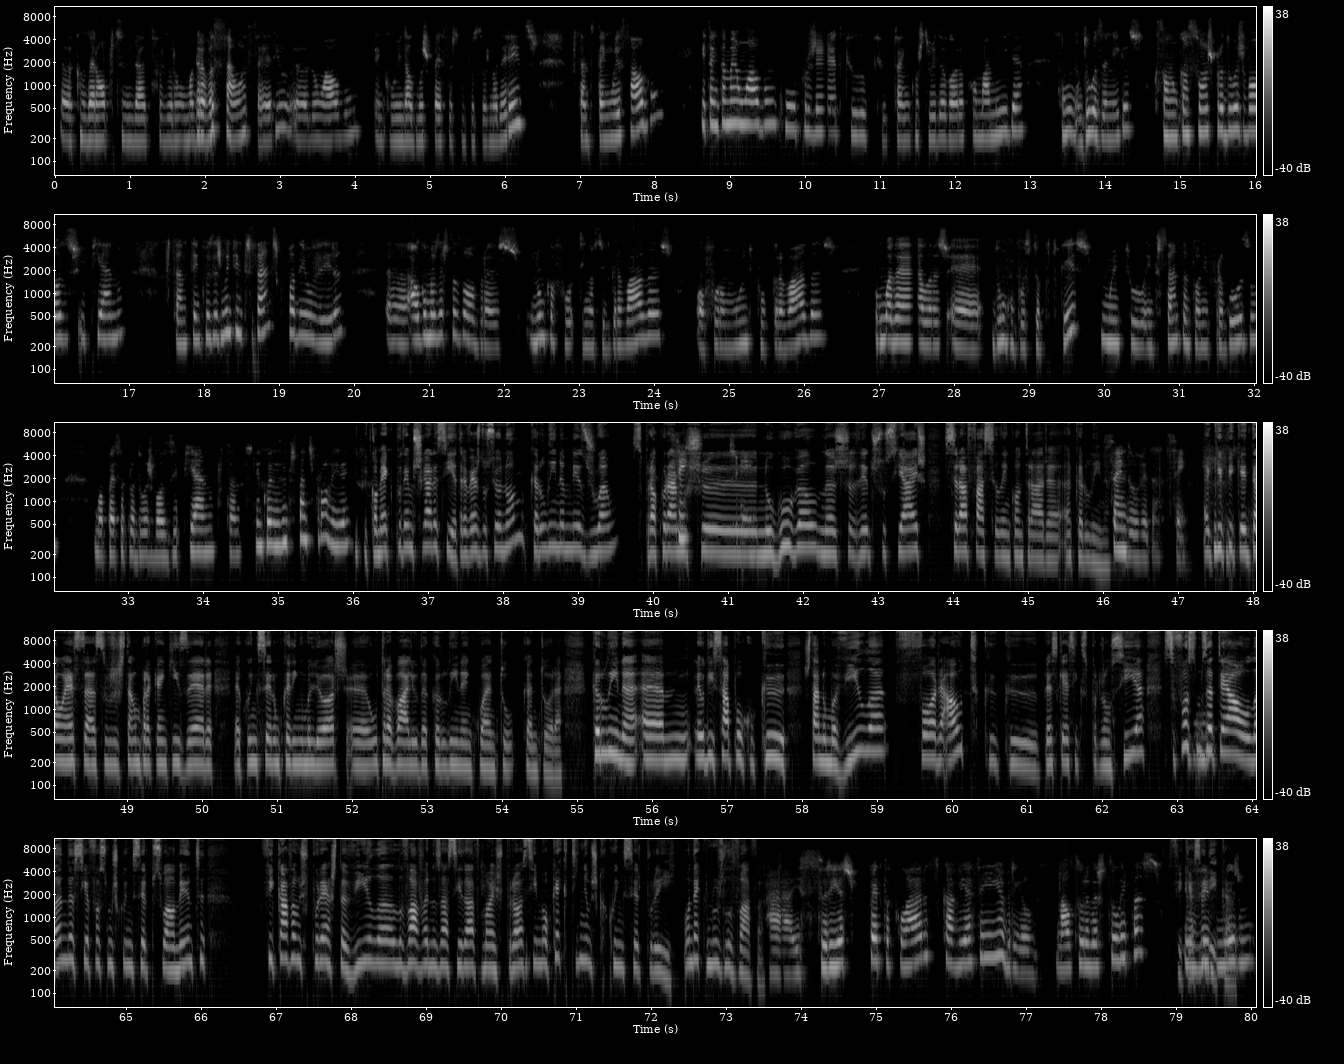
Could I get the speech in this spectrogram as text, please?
uh, que me deram a oportunidade de fazer uma gravação a sério uh, de um álbum, incluindo algumas peças de compositores madeirenses. Portanto, tenho esse álbum e tenho também um álbum com o projeto que, que tenho construído agora com uma amiga, com duas amigas, que são canções para duas vozes e piano. Portanto, tem coisas muito interessantes que podem ouvir. Uh, algumas destas obras nunca tinham sido gravadas ou foram muito pouco gravadas. Uma delas é de um compositor português, muito interessante, António Fragoso, uma peça para duas vozes e piano, portanto, tem coisas interessantes para ouvirem. E como é que podemos chegar a si? Através do seu nome, Carolina Menezes João? Se procurarmos sim, sim. no Google, nas redes sociais, será fácil encontrar a, a Carolina? Sem dúvida, sim. Aqui fica então essa sugestão para quem quiser eh, conhecer um bocadinho melhor uh, o trabalho da Carolina enquanto cantora. Carolina, um, eu disse há pouco que está numa vila, For Out, que, que penso que é assim que se pronuncia. Se fôssemos até à Holanda, se a fôssemos conhecer pessoalmente, ficávamos por esta vila, levava-nos à cidade mais próxima. O que é que tínhamos que conhecer por aí? Onde é que nos levava? Ah, isso seria espetacular se cá viessem em abril, na altura das tulipas. Fica essa dica. Mesmo,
